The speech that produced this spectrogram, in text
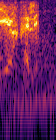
Поехали.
